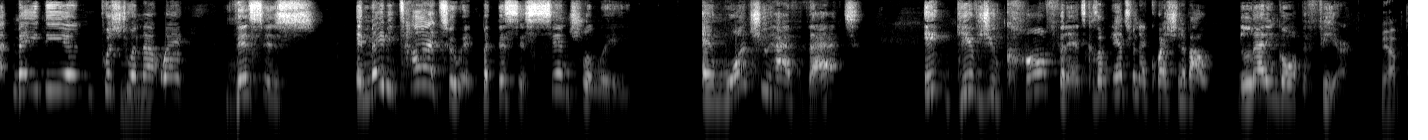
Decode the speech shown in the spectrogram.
at, maybe, and pushed mm-hmm. you in mm-hmm. that way. This is, it may be tied to it, but this is centrally. And once you have that, it gives you confidence because I'm answering that question about letting go of the fear. Yep.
